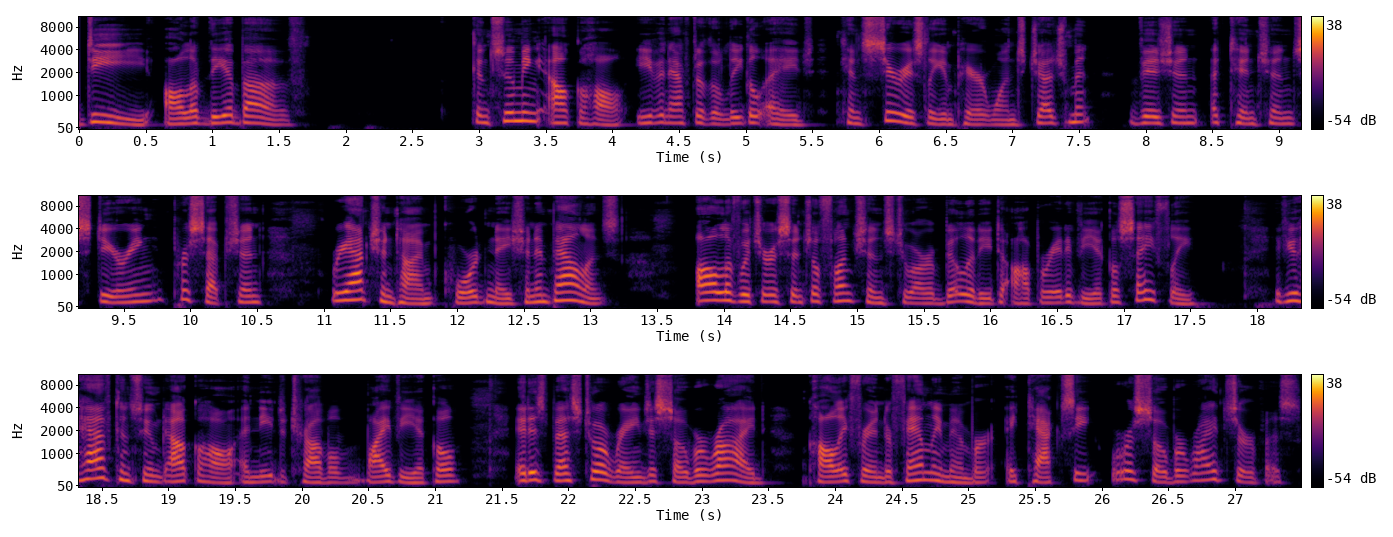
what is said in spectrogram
D. All of the above. Consuming alcohol, even after the legal age, can seriously impair one's judgment, vision, attention, steering, perception, reaction time, coordination, and balance, all of which are essential functions to our ability to operate a vehicle safely. If you have consumed alcohol and need to travel by vehicle, it is best to arrange a sober ride, call a friend or family member, a taxi, or a sober ride service.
